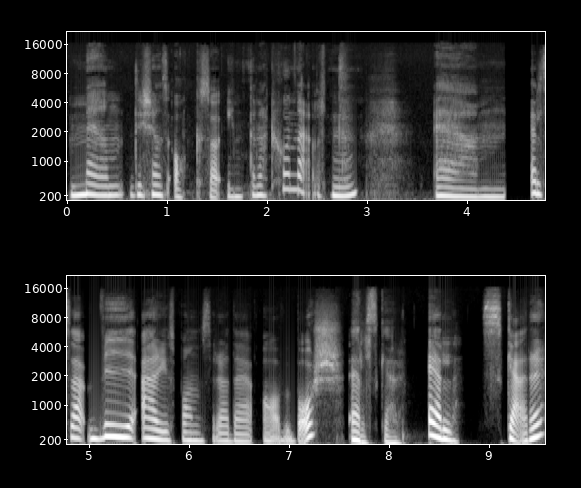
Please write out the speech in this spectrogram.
men det känns också internationellt. Ehm, Elsa, vi är ju sponsrade av Bosch. Älskar. Älskar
